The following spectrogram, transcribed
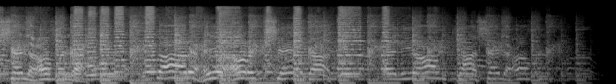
كاش العملة البارح يحرق شيكات اليوم كاش العملة.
